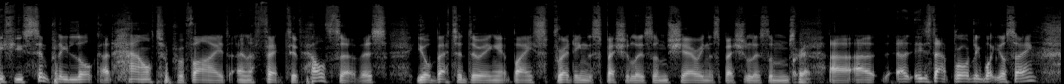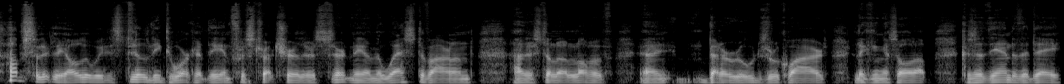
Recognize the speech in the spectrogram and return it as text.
if you simply look at how to provide an effective health service, you're better doing it by spreading the specialisms, sharing the specialisms. Uh, uh, uh, is that broadly what you're saying? Absolutely. Although we still need to work at the infrastructure. There's certainly in the west of Ireland, uh, there's still a lot of uh, better roads required linking us all up because at the end of the day,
